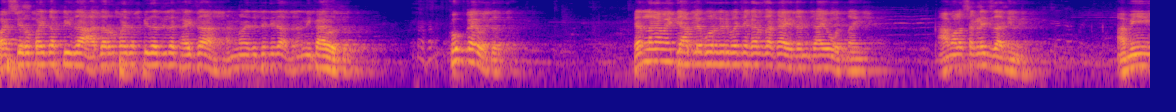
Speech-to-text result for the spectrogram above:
पाचशे रुपयाचा पिझ्झा हजार रुपयाचा पिझ्झा तिथं खायचा आणि म्हणायचं ते दीड हजारांनी काय होतं? खूप काय होतं. त्यांना काय माहिती आपल्या गोरगरिबाच्या गरजा काय आहेत आणि काय होत नाही? आम्हाला सगळ्याची जाणीव आहे. आम्ही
